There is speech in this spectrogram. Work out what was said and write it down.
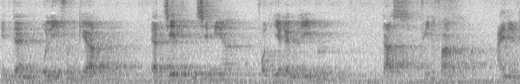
in den Olivengärten erzählten sie mir von ihrem Leben, das vielfach einem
